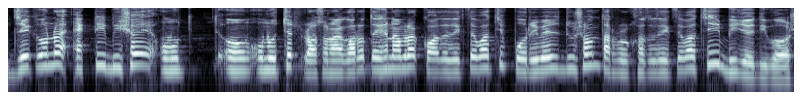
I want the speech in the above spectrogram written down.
যে কোনো একটি বিষয়ে অনু- অনু- অনুচ্ছেদ রচনা করো। তো এখানে আমরা কথা দেখতে পাচ্ছি? পরিবেশ দূষণ, তারপর কথা দেখতে পাচ্ছি? বিজয় দিবস।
